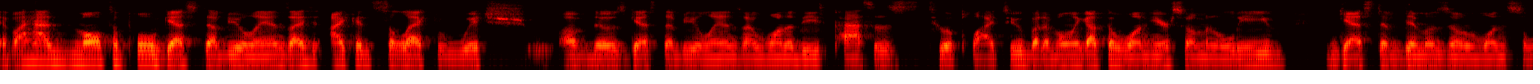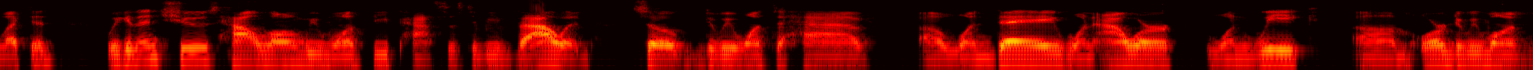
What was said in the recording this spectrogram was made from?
If I had multiple guest WLANs, I, I could select which of those guest WLANs I wanted these passes to apply to, but I've only got the one here, so I'm going to leave guest of demo zone one selected. We can then choose how long we want the passes to be valid. So do we want to have uh, one day, one hour, one week, um, or do we want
